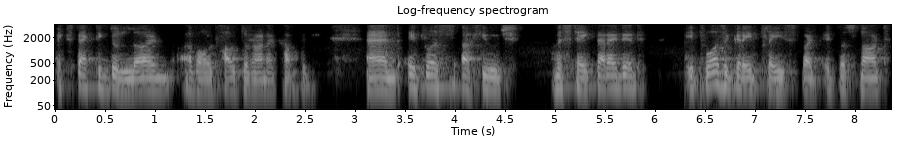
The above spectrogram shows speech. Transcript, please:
expecting to learn about how to run a company. And it was a huge mistake that I did. It was a great place, but it was not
